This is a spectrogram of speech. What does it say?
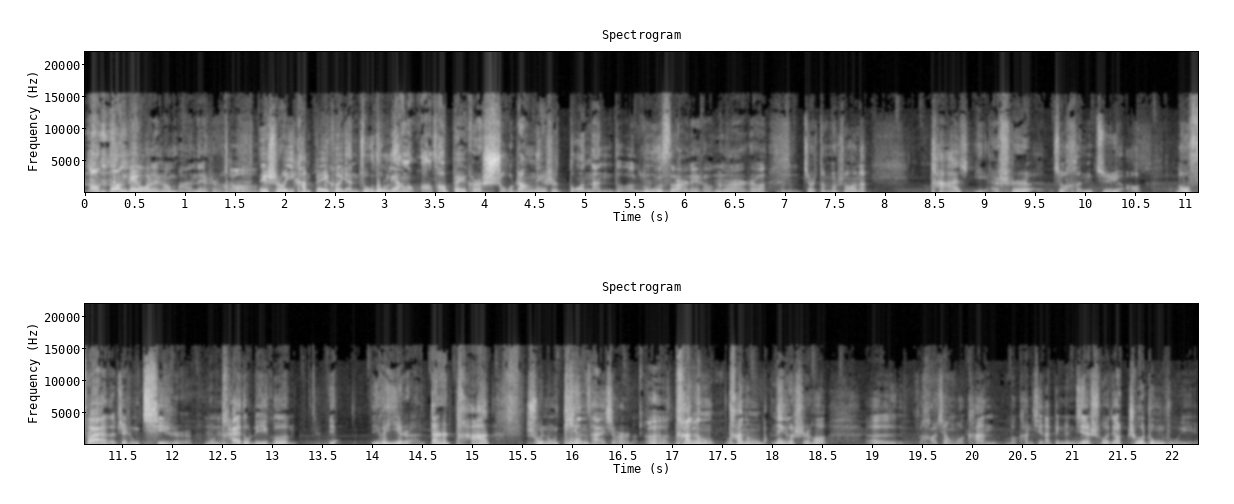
老段给我那张盘，那时候。嗯，那时候一看贝克眼珠都亮了，我操，贝克首张那时多难得，Loser 那首歌嗯是吧？嗯。就是怎么说呢，他也是就很具有 low-fi 的这种气质、这种嗯。态度的一个也一个艺人，但是他属于那种天才型的？他能他能把那个时候，呃，好像我看我看其他评论界说叫折中主义，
